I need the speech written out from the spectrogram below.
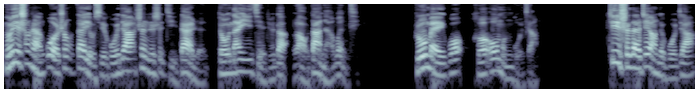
农业生产过剩，在有些国家甚至是几代人都难以解决的老大难问题，如美国和欧盟国家。即使在这样的国家，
